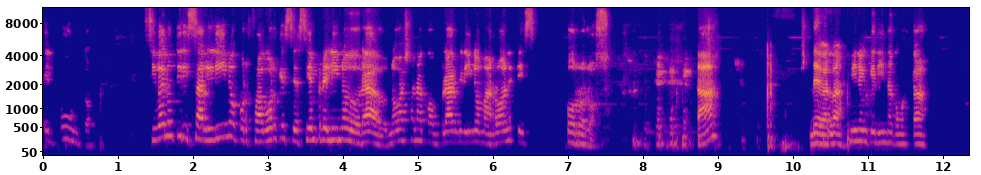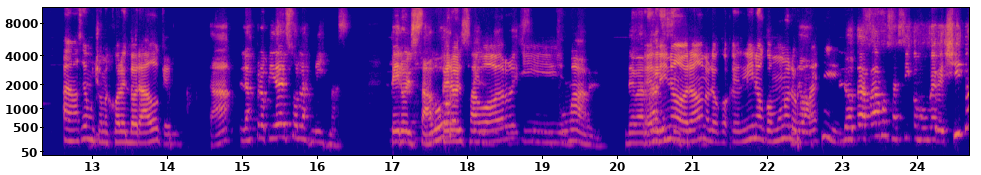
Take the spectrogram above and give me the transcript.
el punto. Si van a utilizar lino, por favor que sea siempre lino dorado. No vayan a comprar lino marrón, es horroroso. De verdad, miren qué linda cómo está. Además es mucho mejor el dorado que ¿tá? Las propiedades son las mismas, pero el sabor, Pero el sabor es y- infumable. De verdad. el lino sí. dorado, no lo, el lino común no lo No, comés ni. Lo tapamos así como un bebellito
